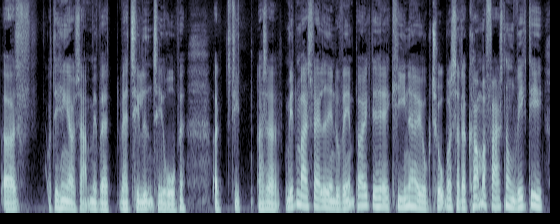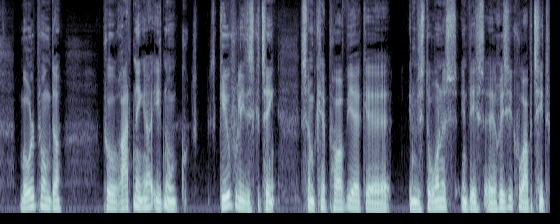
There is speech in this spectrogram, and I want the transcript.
Og, og det hænger jo sammen med, hvad, hvad er tilliden til Europa. Og de, altså, midtvejsvalget i november, ikke det her i Kina i oktober, så der kommer faktisk nogle vigtige målpunkter på retninger i nogle geopolitiske ting, som kan påvirke investorernes øh, risikoappetit.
